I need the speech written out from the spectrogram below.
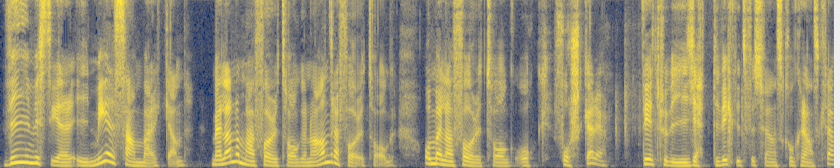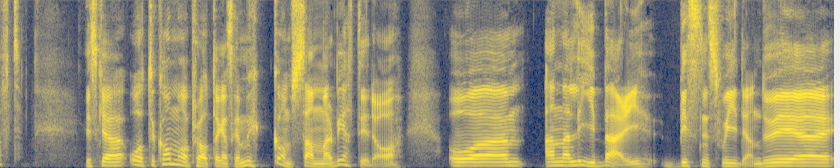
vi investerar i mer samverkan mellan de här företagen och andra företag och mellan företag och forskare. Det tror vi är jätteviktigt för svensk konkurrenskraft. Vi ska återkomma och prata ganska mycket om samarbete idag. Och ehm, Anna Liberg, Business Sweden, du är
